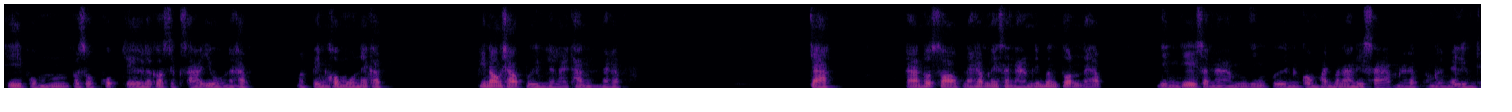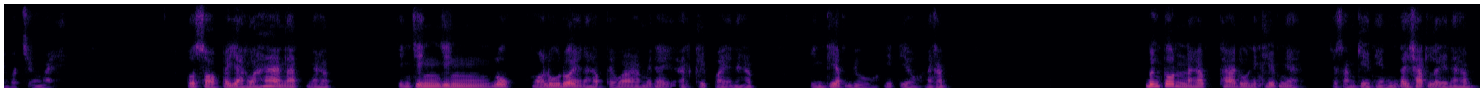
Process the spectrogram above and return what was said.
ที่ผมประสบพบเจอแล้วก็ศึกษาอยู่นะครับ มาเป็นข้อมูลให้กับพี่น้องชาวปืนหลาย ๆ ท่านนะครับ จากการทดสอบนะครับในสนามในเบื้องต้นนะครับ ยิงที่สนามยิงปืนกองพันพนาที่สามนะครับอำเภอแม่ริมจังหวัดเชียงใหม่ ทดสอบไปอย่างละห้านัดนะครับ จริง ๆ ยิงลูกหัวรูด้วยนะครับ แต่ว่าไม่ได้อัดคลิปไว้นะครับ ยิงเทียบอยู่นิดเดียวนะครับ เบื้องต้นนะครับ ถ้าดูในคลิปเนี่ยจะสังเกตเห็นได้ชัดเลยนะครับ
